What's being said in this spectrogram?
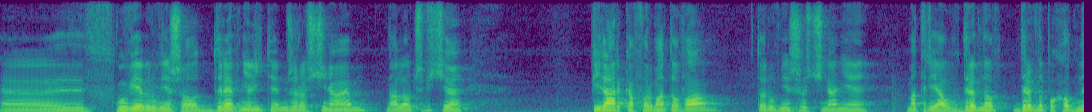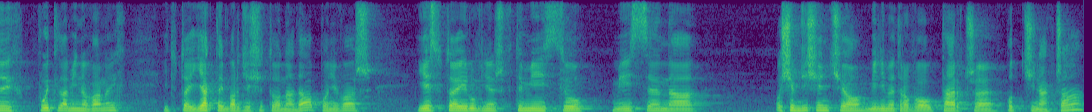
e, mówiłem również o drewnie litym, że rozcinałem, no ale oczywiście pilarka formatowa to również rozcinanie materiałów drewno, drewnopochodnych, płyt laminowanych i tutaj jak najbardziej się to nada, ponieważ jest tutaj również w tym miejscu miejsce na 80 mm tarczę podcinacza.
